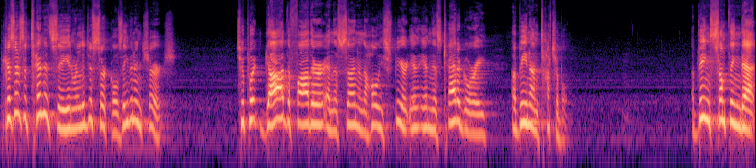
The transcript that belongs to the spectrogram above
Because there's a tendency in religious circles, even in church, to put God the Father and the Son and the Holy Spirit in, in this category of being untouchable, of being something that,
